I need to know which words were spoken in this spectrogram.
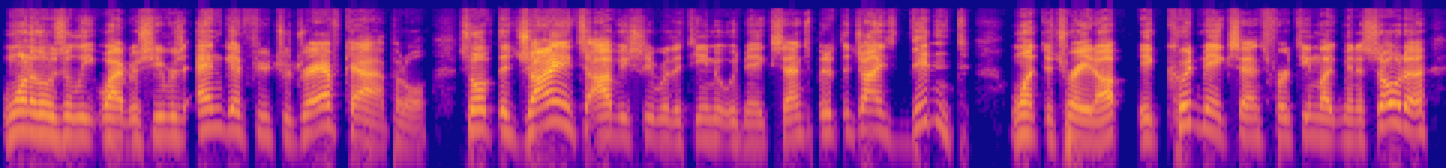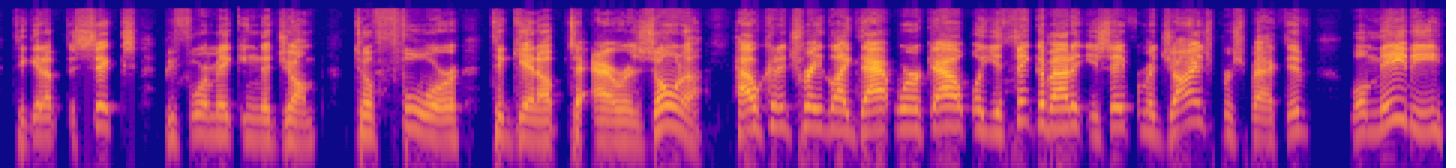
one of those elite wide receivers and get future draft capital. So if the Giants obviously were the team, it would make sense. But if the Giants didn't want to trade up, it could make sense for a team like Minnesota to get up to six before making the jump to four to get up to Arizona. How could a trade like that work out? Well, you think about it, you say from a Giants perspective, well, maybe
